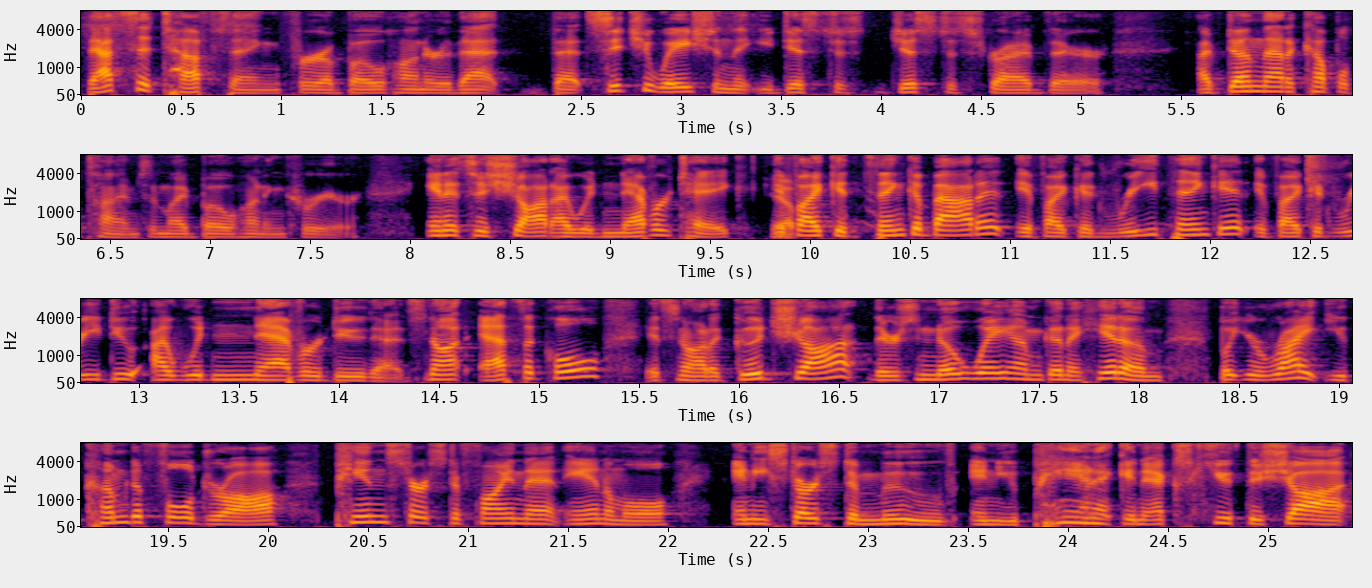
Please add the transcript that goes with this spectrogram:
that's the tough thing for a bow hunter. That that situation that you just just, just described there. I've done that a couple times in my bow hunting career, and it's a shot I would never take. Yep. If I could think about it, if I could rethink it, if I could redo, I would never do that. It's not ethical. It's not a good shot. There's no way I'm going to hit him. But you're right. You come to full draw. Pin starts to find that animal, and he starts to move, and you panic and execute the shot,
